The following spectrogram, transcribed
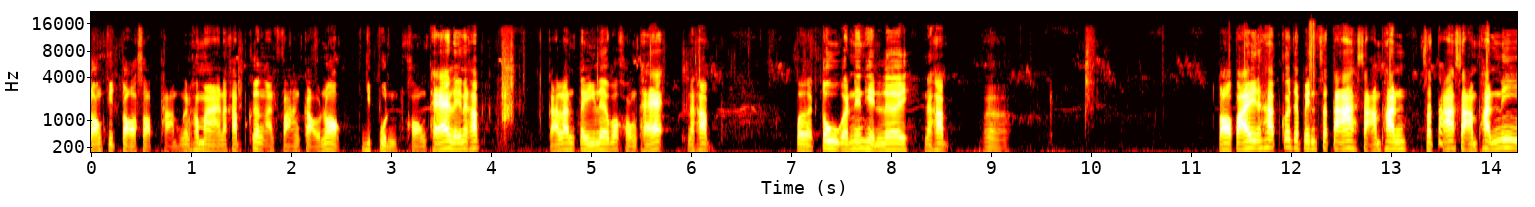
ลองติดต่อสอบถามกันเข้ามานะครับ เครื่องอัดฟางเก่านอกญี่ปุ่นของแท้เลยนะครับ การันตีเลยว่าของแท้นะครับ เปิดตู้กันเห็นๆเลยนะครับต่อไปนะครับก็จะเป็นสตาร์สามพันสตาร์สามพันนี่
